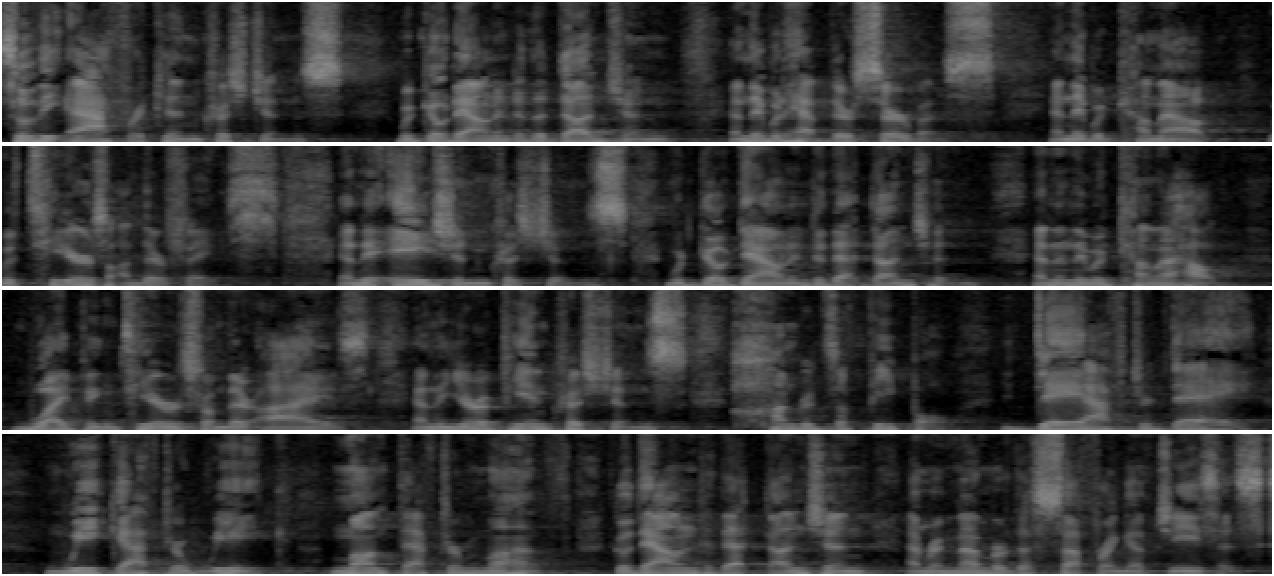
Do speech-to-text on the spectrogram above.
So the African Christians would go down into the dungeon and they would have their service and they would come out with tears on their face. And the Asian Christians would go down into that dungeon and then they would come out wiping tears from their eyes. And the European Christians, hundreds of people, day after day, week after week, month after month, go down into that dungeon and remember the suffering of Jesus.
